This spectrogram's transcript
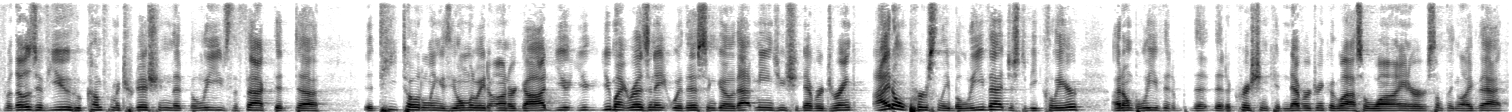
for those of you who come from a tradition that believes the fact that, uh, teetotaling is the only way to honor God, you, you, you might resonate with this and go, that means you should never drink. I don't personally believe that, just to be clear. I don't believe that, that, that, a Christian could never drink a glass of wine or something like that.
